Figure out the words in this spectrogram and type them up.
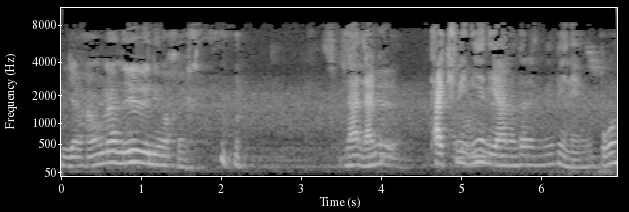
میگم همون هم نمی‌بینیم آخه نه نه تکوینیه دیگه الان داره می‌بینیم بگو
